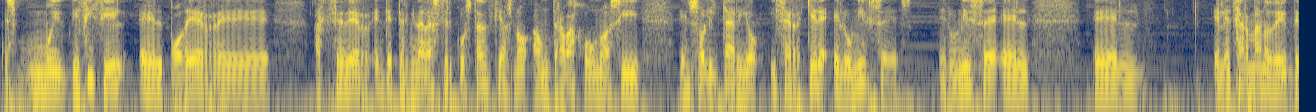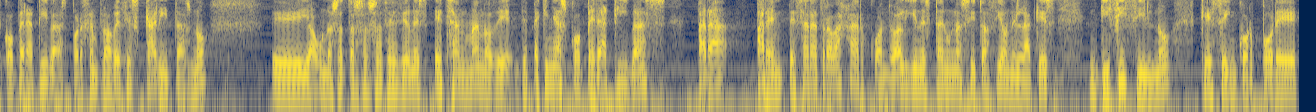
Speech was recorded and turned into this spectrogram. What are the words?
es muy difícil el poder eh, acceder en determinadas circunstancias ¿no? a un trabajo, uno así en solitario, y se requiere el unirse, el unirse, el, el, echar mano de, cooperativas, por ejemplo, a veces Cáritas, ¿no? Eh, y algunas otras asociaciones echan mano de, de pequeñas cooperativas para para empezar a trabajar cuando alguien está en una situación en la que es difícil ¿no? que se incorpore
